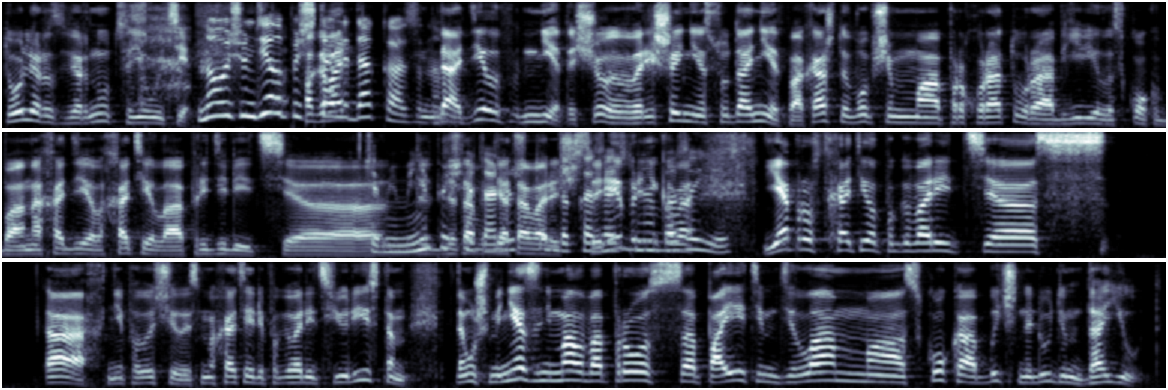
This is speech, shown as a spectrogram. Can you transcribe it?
то ли развернуться и уйти. Ну, в общем, дело посчитали Поговор... доказанным. Да, дело... Нет, еще решения суда нет. Пока что, в общем, а, прокуратура объявила, сколько бы она хотела, хотела определить э, Тем не менее, для, для товарища Серебренникова. Я просто хотел поговорить э, с Ах, не получилось. Мы хотели поговорить с юристом, потому что меня занимал вопрос а, по этим делам, сколько обычно людям дают.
